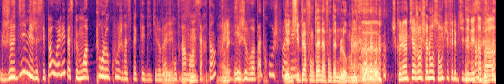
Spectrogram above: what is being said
jeudi, mais je sais pas où aller parce que moi, pour le coup, je respecte les 10 km Oui. contrairement Mhm. à certains Ouais. et je vois pas trop où je peux Il y a une super fontaine à Fontainebleau. Euh, Je connais un Pierre-Jean Chalençon qui fait des petits dîners sympas.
